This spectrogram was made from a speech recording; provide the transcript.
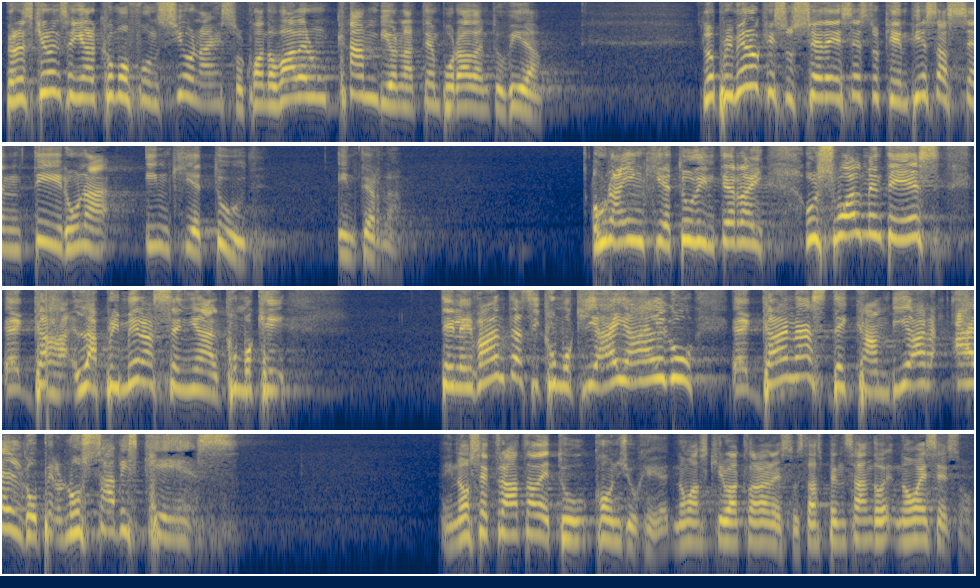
Pero les quiero enseñar cómo funciona eso, cuando va a haber un cambio en la temporada en tu vida. Lo primero que sucede es esto, que empiezas a sentir una inquietud interna una inquietud interna y usualmente es eh, la primera señal, como que te levantas y como que hay algo, eh, ganas de cambiar algo, pero no sabes qué es. Y no se trata de tu cónyuge, no más quiero aclarar esto, estás pensando, no es eso,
